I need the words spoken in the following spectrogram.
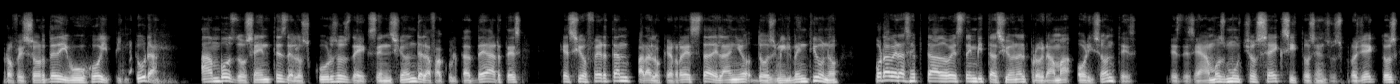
profesor de dibujo y pintura, ambos docentes de los cursos de extensión de la Facultad de Artes que se ofertan para lo que resta del año 2021 por haber aceptado esta invitación al programa Horizontes. Les deseamos muchos éxitos en sus proyectos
